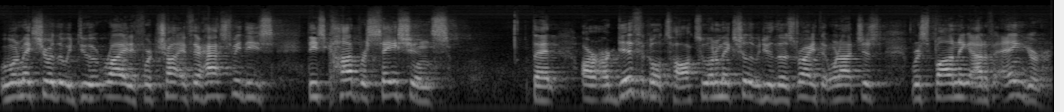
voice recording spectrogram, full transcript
We want to make sure that we do it right. If, we're try, if there has to be these, these conversations that are, are difficult talks, we want to make sure that we do those right, that we're not just responding out of anger,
